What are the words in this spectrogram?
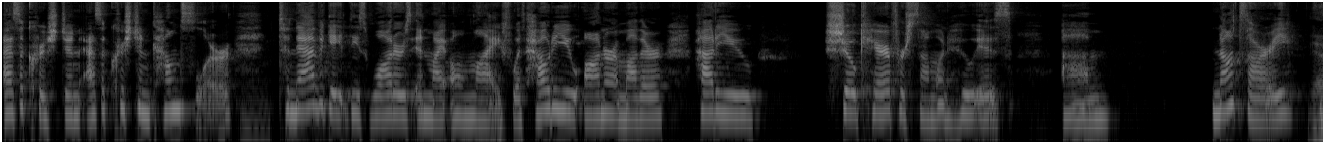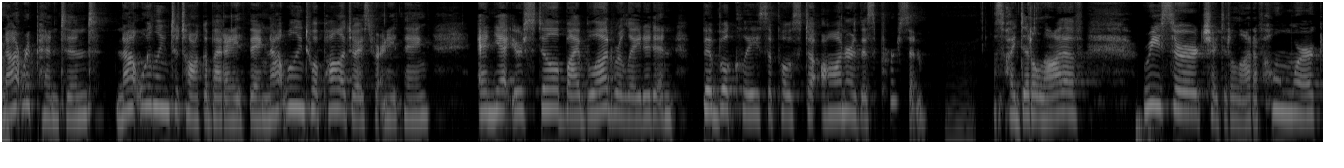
as a christian as a christian counselor mm. to navigate these waters in my own life with how do you honor a mother how do you show care for someone who is um, not sorry, yeah. not repentant, not willing to talk about anything, not willing to apologize for anything, and yet you're still by blood related and biblically supposed to honor this person. Mm. So I did a lot of research, I did a lot of homework,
